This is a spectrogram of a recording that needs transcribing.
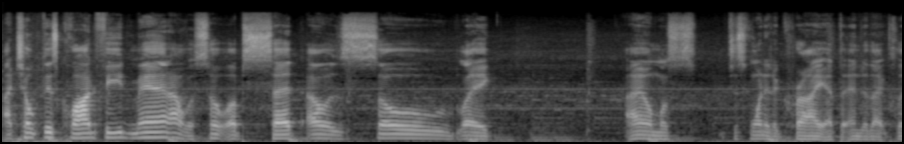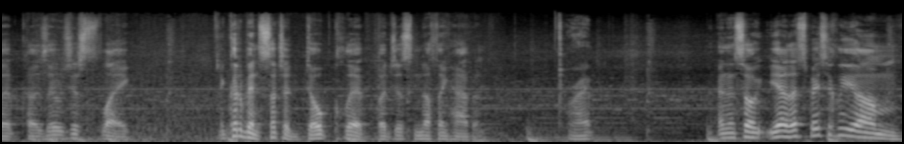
I choked this quad feed, man. I was so upset. I was so like, I almost just wanted to cry at the end of that clip because it was just like, it could have been such a dope clip, but just nothing happened. Right? And then so yeah, that's basically um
